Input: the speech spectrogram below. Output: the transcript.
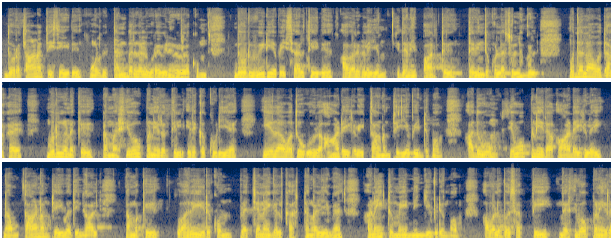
இந்த ஒரு தானத்தை செய்து உங்களுக்கு நண்பர்கள் உறவினர்களுக்கும் இந்த ஒரு வீடியோவை ஷேர் செய்து அவர்களையும் இதனை பார்த்து தெரிந்து கொள்ள சொல்லுங்கள். முதலாவதாக முருகனுக்கு நம்ம சிவப்பு நிறத்தில் இருக்கக்கூடிய ஏதாவது ஒரு ஆடைகளை தானம் செய்ய வேண்டுமாம். அதுவும் சிவப்பு நிற ஆடைகளை நாம் தானம் செய்வதனால் நமக்கு வர இருக்கும் பிரச்சனைகள் கஷ்டங்கள் என அனைத்துமே நீங்கிவிடுமாம். அவ்வளவு சக்தி இந்த சிவப்பு நிற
